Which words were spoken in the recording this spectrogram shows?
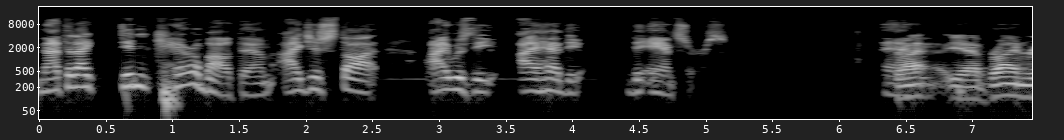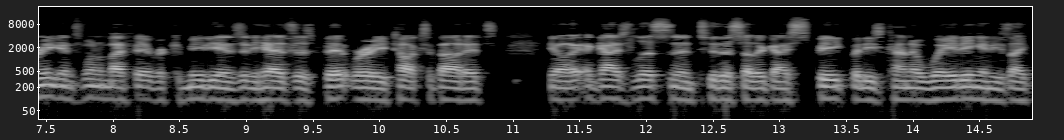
not that I didn't care about them. I just thought I was the, I had the, the answers. And Brian, yeah, Brian Regan's one of my favorite comedians, and he has this bit where he talks about it's you know a guy's listening to this other guy speak, but he's kind of waiting, and he's like,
